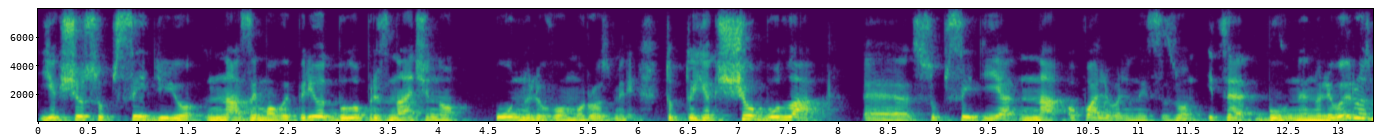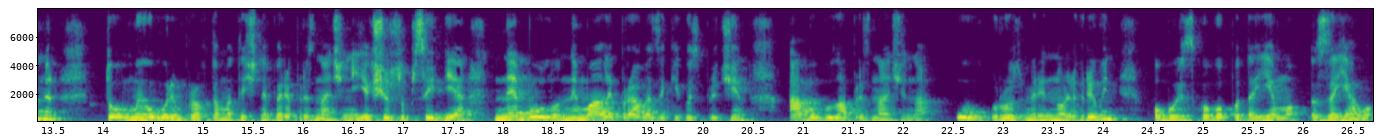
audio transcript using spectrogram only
якщо субсидію на зимовий період було призначено у нульовому розмірі. Тобто, якщо була е, субсидія на опалювальний сезон, і це був не нульовий розмір, то ми говоримо про автоматичне перепризначення. Якщо субсидія не було, не мали права з якихось причин, або була призначена у розмірі 0 гривень, обов'язково подаємо заяву.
